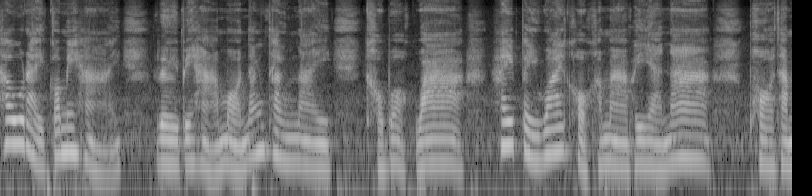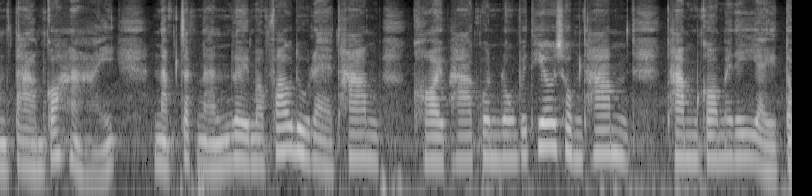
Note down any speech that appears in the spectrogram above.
เท่าไหร่ก็ไม่หาย เลยไปหาหมอนั่งทางใน เขาบอกว่าให้ไปไหว้ขอขมาพญานาค พอทำตามก็หาย นับจากนั้นเลยมาเฝ้าดูแลถ้ำคอยพาคนลงไปเที่ยวชมถ้ำถ้ำก็ไม่ได้ใหญ่โต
